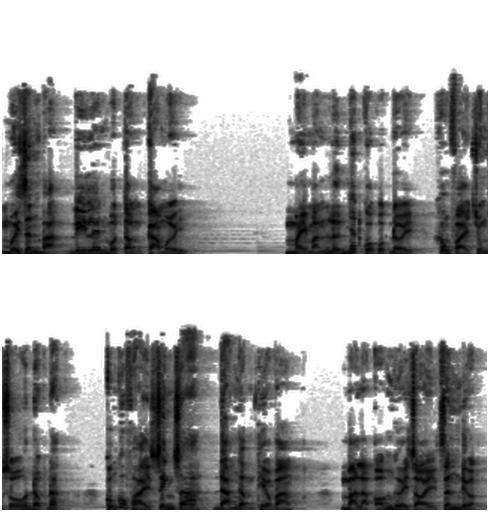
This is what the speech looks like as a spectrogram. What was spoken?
mới dẫn bạn đi lên một tầng cao mới. May mắn lớn nhất của cuộc đời không phải trúng số độc đắc Cũng không phải sinh ra đá ngậm thìa vàng Mà là có người giỏi dẫn đường.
